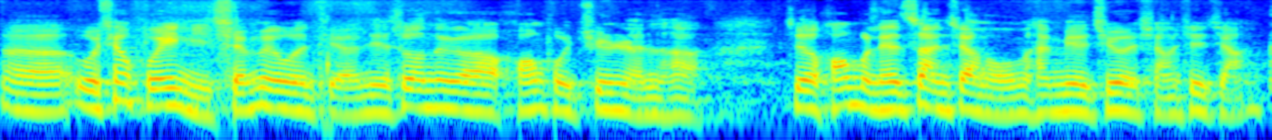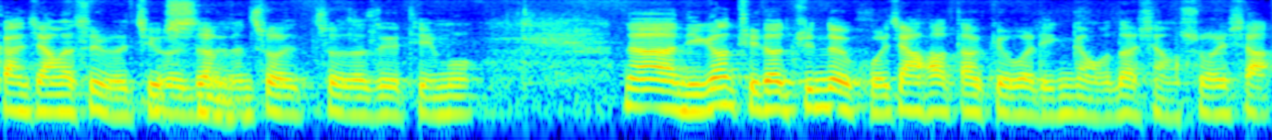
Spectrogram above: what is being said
呃，我先回应你前面的问题啊。你说那个黄埔军人哈，就是黄埔那些战将呢，我们还没有机会详细讲，看将来是有机会专门做做的这个题目。那你刚提到军队国家的话，倒给我灵感，我倒想说一下，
